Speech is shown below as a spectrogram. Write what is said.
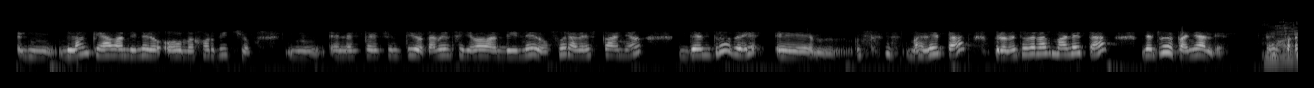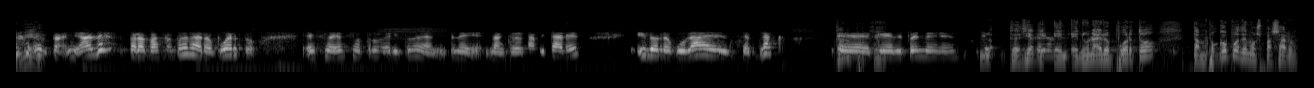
mm, blanqueaban dinero, o mejor dicho, mm, en este sentido también se llevaban dinero fuera de España dentro de eh, maletas, pero dentro de las maletas, dentro de pañales. Madre mía. pañales para pasar por el aeropuerto. Eso es otro delito de, de blanqueo de capitales y lo regula el CEPLAC, Claro, eh, que depende. No, te decía que perdón. en, en un aeropuerto tampoco podemos pasar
